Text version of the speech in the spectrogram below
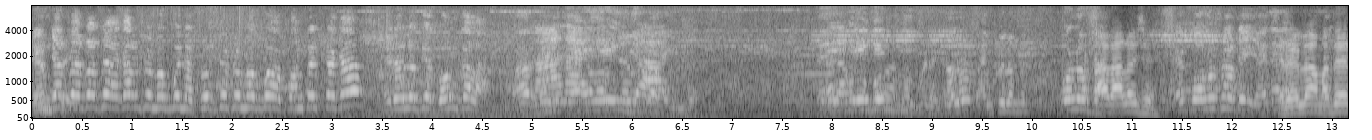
তিনটার প্যাট আছে এগারোশো নব্বই না চোদ্দশো নব্বই পঞ্চাশ টাকা। এটা হলো গিয়ে গোল কালা আর না এই যাই হ্যাঁ ভালো হয়েছে। এটা হলো আমাদের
